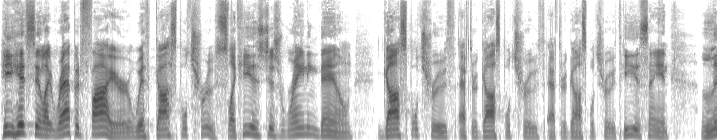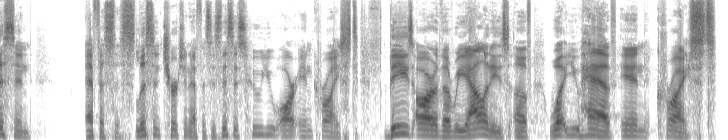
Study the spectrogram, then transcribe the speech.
He hits them like rapid fire with gospel truths. Like he is just raining down gospel truth after gospel truth after gospel truth. He is saying, listen, Ephesus, listen, church in Ephesus, this is who you are in Christ. These are the realities of what you have in Christ.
